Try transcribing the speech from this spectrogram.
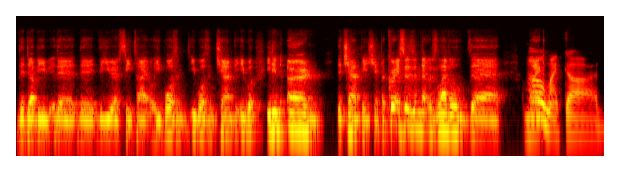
the W the the, the UFC title. He wasn't he wasn't champion. He, wa- he didn't earn the championship. A criticism that was leveled. Uh, Mike, oh my god.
